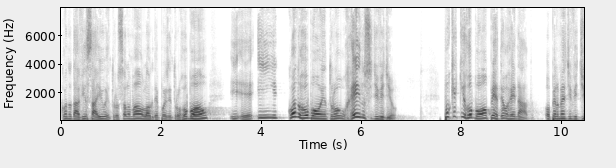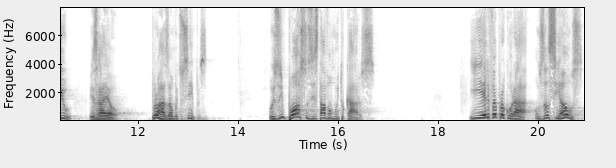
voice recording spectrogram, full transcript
quando Davi saiu, entrou Salomão, logo depois entrou Roboão, e, e, e quando Roboão entrou, o reino se dividiu. Por que, que Roboão perdeu o reinado? Ou pelo menos dividiu Israel? Por uma razão muito simples. Os impostos estavam muito caros. E ele foi procurar os anciãos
